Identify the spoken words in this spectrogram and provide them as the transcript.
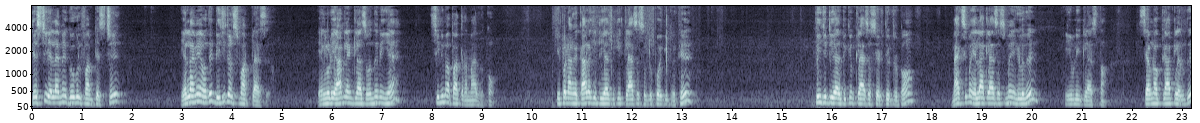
டெஸ்ட்டு எல்லாமே கூகுள் ஃபார்ம் டெஸ்ட்டு எல்லாமே வந்து டிஜிட்டல் ஸ்மார்ட் கிளாஸு எங்களுடைய ஆன்லைன் கிளாஸ் வந்து நீங்கள் சினிமா பார்க்குற மாதிரி இருக்கும். இப்போ நாங்கள் காலேஜ் டிஆர்பிக்கு கிளாஸஸ் வந்து போய்கிட்டு இருக்கு. பிஜி டிஆர்பிக்கும் கிளாஸஸ் எடுத்துகிட்ருக்கோம் மேக்ஸிமம் எல்லா கிளாஸஸுமே எங்களுது ஈவினிங் கிளாஸ் தான். செவன் ஓ கிளாக்லேருந்து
